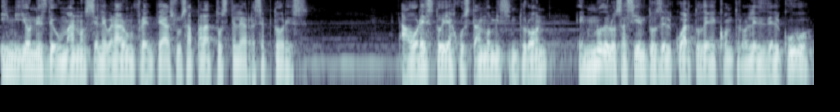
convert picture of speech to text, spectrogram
y millones de humanos celebraron frente a sus aparatos telereceptores. Ahora estoy ajustando mi cinturón en uno de los asientos del cuarto de controles del cubo.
